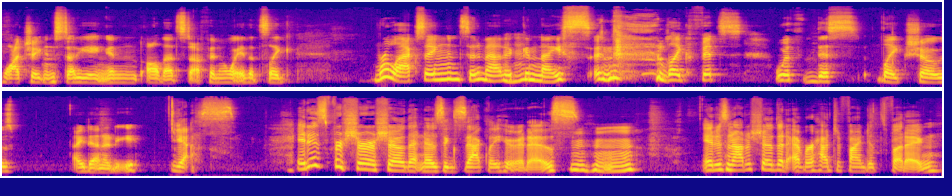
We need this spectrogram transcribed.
watching and studying and all that stuff in a way that's like relaxing and cinematic Mhm. and nice and like fits with this like show's identity. Yes. It is for sure a show that knows exactly who it is. Mm-hmm. It is not a show that ever had to find its footing.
